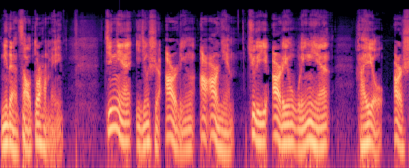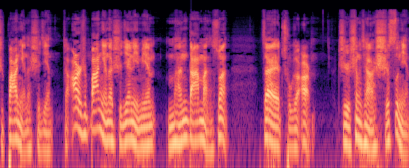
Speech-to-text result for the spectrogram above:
你得造多少枚？今年已经是二零二二年，距离二零五零年还有。二十八年的时间，这二十八年的时间里面，满打满算，再除个二，只剩下十四年。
